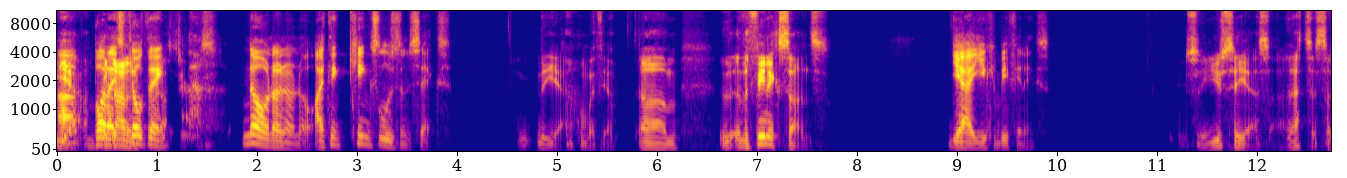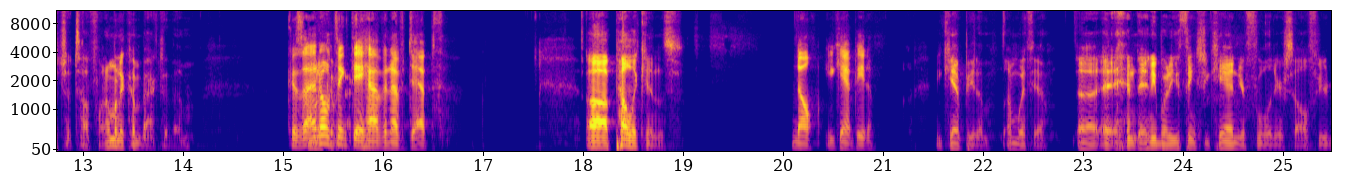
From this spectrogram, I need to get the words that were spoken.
Uh, Yeah, but, I not in a still think no, no, no, no. I think Kings losing six. Yeah, I'm with you. Um, the, the Phoenix Suns. Yeah, you can be Phoenix. So you say yes. That's a, such a tough one. I'm going to come back to them. Because I don't think back they have enough depth. Uh, Pelicans. No, you can't beat them. You can't beat them. I'm with you. Uh, and anybody who thinks you can, you're fooling yourself. You're,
